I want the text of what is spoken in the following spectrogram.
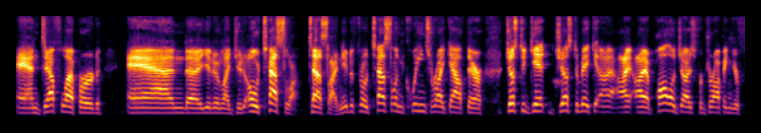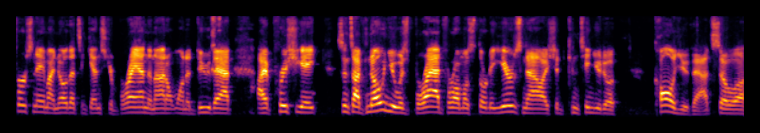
and Def Leppard and uh, you know like oh Tesla, Tesla. I need to throw Tesla and Queensryche out there just to get just to make. I, I apologize for dropping your first name. I know that's against your brand, and I don't want to do that. I appreciate since I've known you as Brad for almost thirty years now. I should continue to call you that. So uh,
